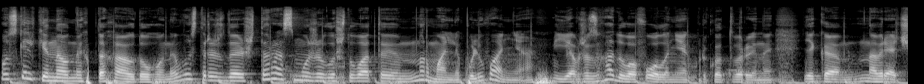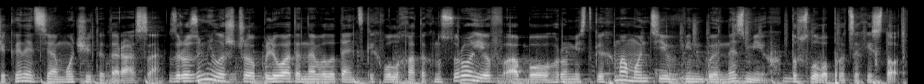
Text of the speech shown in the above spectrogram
Оскільки на одних птахах довго не вистраждаєш, Тарас може влаштувати нормальне полювання. Я вже згадував оленя як приклад тварини, яка навряд чи кинеться мочити Тараса. Зрозуміло, що полювати на велетенських волохатих носорогів або громістких мамонтів він би не зміг. До слова про цих істот.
